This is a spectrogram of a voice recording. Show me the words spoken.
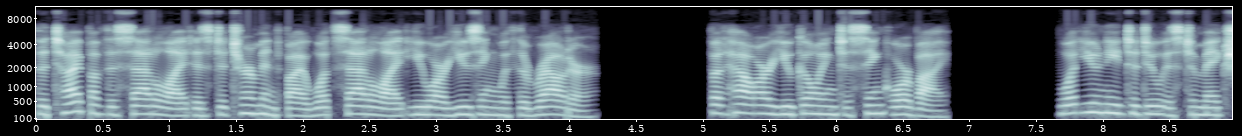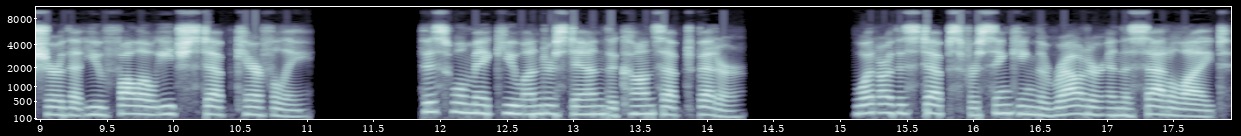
The type of the satellite is determined by what satellite you are using with the router. But how are you going to sync Orbi? What you need to do is to make sure that you follow each step carefully. This will make you understand the concept better. What are the steps for syncing the router and the satellite?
